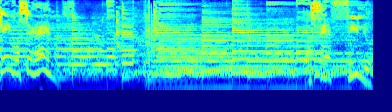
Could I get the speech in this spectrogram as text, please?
Quem você é, irmãos? Você é filho.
